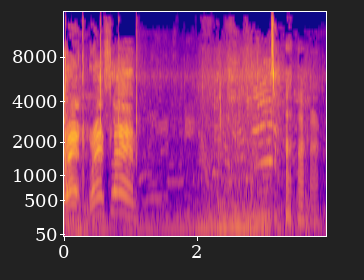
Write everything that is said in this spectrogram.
Grand, grand slam.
